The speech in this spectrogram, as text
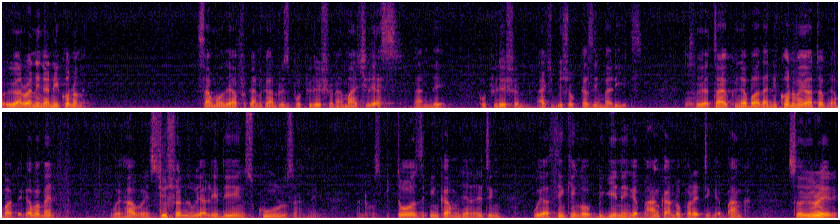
we are running an economy. Some of the African countries' population are much less than the population Archbishop Kazimba leads. Mm. So we are talking about an economy, you are talking about the government. We have institutions, we are leading schools and, and hospitals, income generating. We are thinking of beginning a bank and operating a bank. So really,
